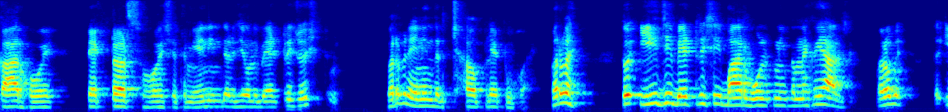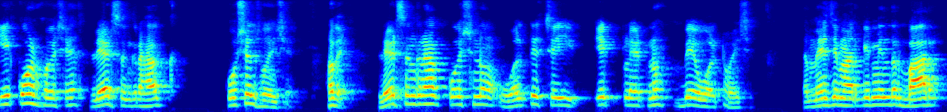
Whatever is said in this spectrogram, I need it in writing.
કાર હોય ટ્રેક્ટર્સ હોય છે, તમે એની અંદર જે ઓલી બેટરી જોઈશે તમે? બરાબર, એની અંદર છ પ્લેટો હોય. બરાબર? તો એ જે બેટરી છે બાર વોલ્ટની તમને ખ્યાલ છે? બરાબર? તો એ કોણ હોય છે? લેડ સંગ્રાહક કોષ જ હોય છે. હવે, લેડ સંગ્રાહક કોષનો વોલ્ટેજ છે એ એક પ્લેટનો બે વોલ્ટ હોય છે. તમે જે માર્કેટની અંદર બાર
